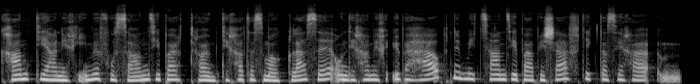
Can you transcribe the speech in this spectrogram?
Kante habe ich immer von Sansibar geträumt. Ich habe das mal gelesen und ich habe mich überhaupt nicht mit Sansibar beschäftigt, dass ich ähm,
